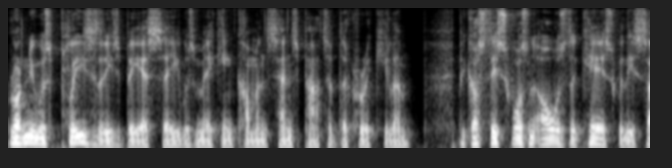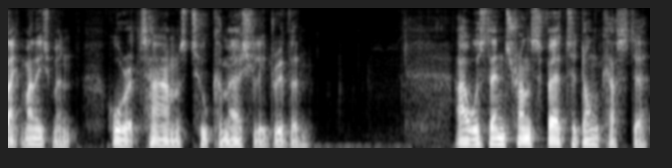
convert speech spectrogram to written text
Rodney was pleased that his BSc was making common sense part of the curriculum, because this wasn't always the case with his site management, who were at times too commercially driven. I was then transferred to Doncaster,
